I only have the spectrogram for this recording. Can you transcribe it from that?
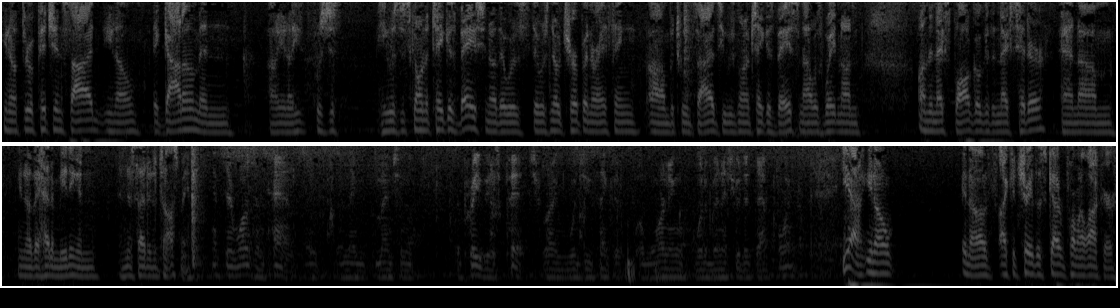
you know, threw a pitch inside. You know, it got him, and uh, you know, he was just he was just going to take his base. You know, there was there was no chirping or anything um, between sides. He was going to take his base, and I was waiting on on the next ball, go get the next hitter, and um, you know they had a meeting and, and decided to toss me. If there was intent, and they mentioned the previous pitch, right? Would you think a warning would have been issued at that point? Yeah, you know, you know, if I could trade this guy report my locker,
